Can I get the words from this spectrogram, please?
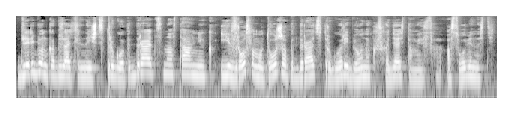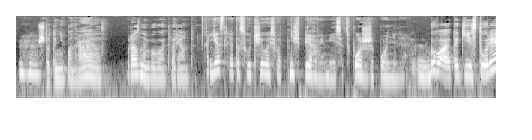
Для ребенка обязательно ищется другой, подбирается наставник, и взрослому тоже подбирается другой ребенок, исходя из, там, из особенностей, угу. что-то не понравилось. Разные бывают варианты. А если это случилось вот не в первый месяц, позже поняли? Бывают такие истории.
